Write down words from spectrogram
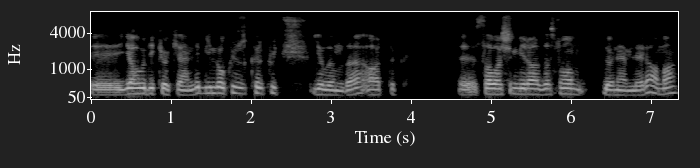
e, Yahudi kökenli. 1943 yılında artık e, savaşın biraz da son dönemleri ama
